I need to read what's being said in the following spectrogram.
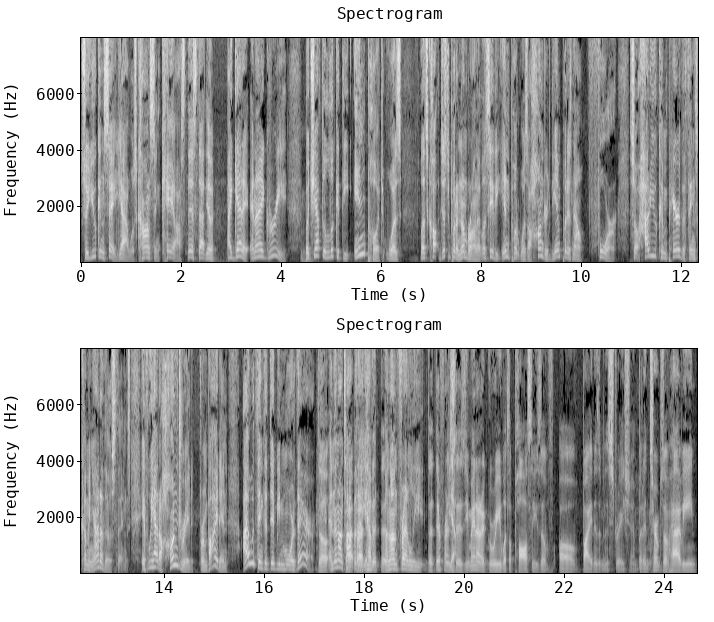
So you can say, yeah, it was constant chaos, this, that, the other. I get it, and I agree. But mm-hmm. you have to look at the input was. Let's call just to put a number on it. Let's say the input was 100. The input is now 4. So how do you compare the things coming out of those things? If we had 100 from Biden, I would think that there'd be more there. The- and then on top but of that you have the- an unfriendly The difference Yeah. is you may not agree with the policies of, of Biden's administration, but in terms of having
